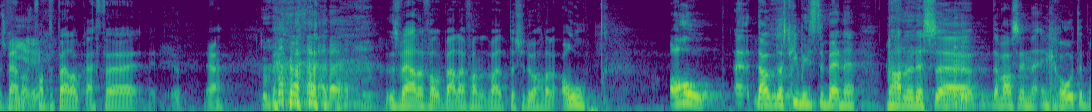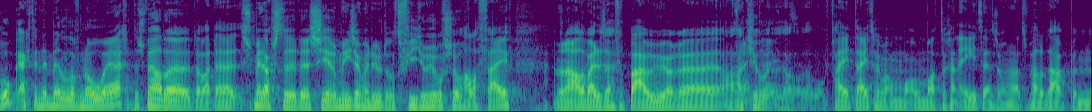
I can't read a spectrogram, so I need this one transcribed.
dus wij hadden van tevoren ook even, eh, eh, ja. dus wij hadden van, wij hadden van, wij tussendoor hadden we, oh, oh, eh, nou, daar schiet me iets te binnen. We hadden dus, eh dat was in een grote broek, echt in the middle of nowhere. Dus we hadden, dat was de, smiddags de, de ceremonie, zeg maar, duurde tot vier uur of zo, half vijf. En daarna hadden wij dus even een paar uur, had je Vrije tijd. vrije tijd zeg maar, om, om wat te gaan eten en zo. En dat- we hadden daar op een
